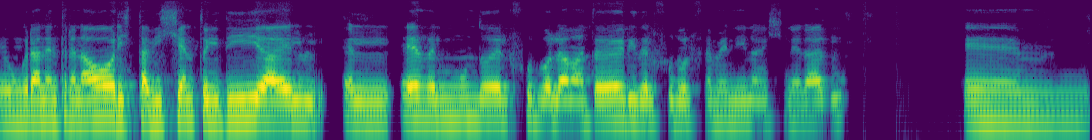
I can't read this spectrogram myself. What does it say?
es un gran entrenador y está vigente hoy día. Él, es del mundo del fútbol amateur y del fútbol femenino en general. Em,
